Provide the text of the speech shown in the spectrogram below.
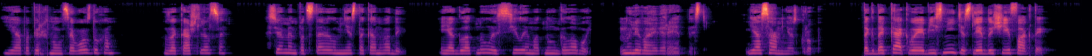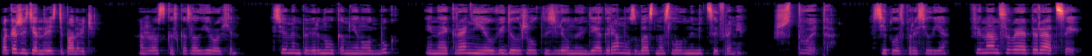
Я поперхнулся воздухом, закашлялся. Семин подставил мне стакан воды. Я глотнул и с силой мотнул головой. Нулевая вероятность. Я сам нес гроб. «Тогда как вы объясните следующие факты? Покажите, Андрей Степанович!» Жестко сказал Ерохин. Семин повернул ко мне ноутбук, и на экране я увидел желто-зеленую диаграмму с баснословными цифрами. «Что это?» – сипло спросил я. «Финансовые операции»,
